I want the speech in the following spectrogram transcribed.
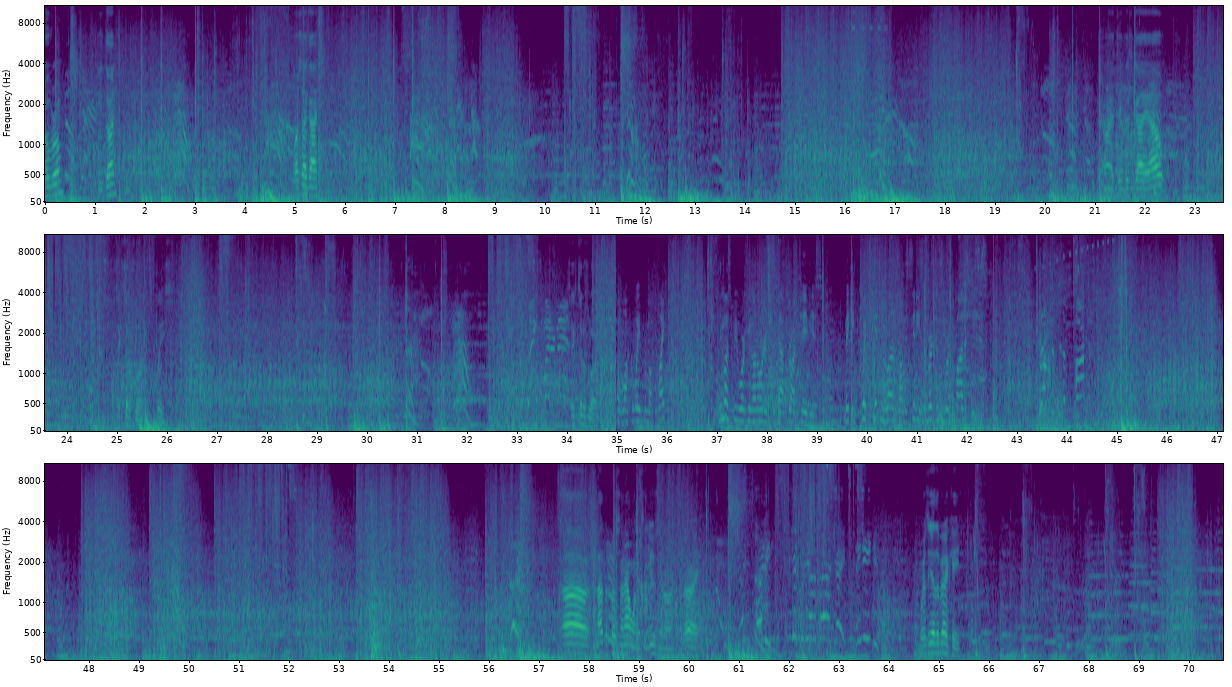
Get over him. He's done. Watch that guy. Alright, take this guy out. Take to the floor, must be working on orders from Dr. Octavius. Making quick hit and runs on the city's emergency response teams. Welcome to the park! Uh, not the person I wanted to use it on, but alright. Get to the other barricade! They need you! Where's the other barricade?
